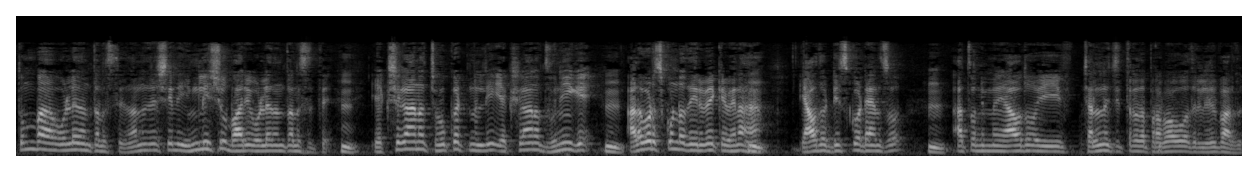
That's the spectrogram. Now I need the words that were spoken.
ತುಂಬಾ ಒಳ್ಳೇದಂತ ಅನಿಸ್ತದೆ. ನನ್ನ ದೇಶದಲ್ಲಿ ಇಂಗ್ಲಿಷು ಭಾರಿ ಒಳ್ಳೇದಂತ ಅನಿಸುತ್ತೆ ಯಕ್ಷಗಾನ ಚೌಕಟ್ಟಿನಲ್ಲಿ ಯಕ್ಷಗಾನ ಧ್ವನಿಗೆ ಅಳವಡಿಸಿಕೊಂಡು ಅದು ಇರ್ಬೇಕೆ ವಿನಃ ಯಾವ್ದೋ ಡಿಸ್ಕೋ ಡ್ಯಾನ್ಸ್ ಅಥವಾ ನಿಮ್ಮ ಯಾವ್ದೋ ಈ ಚಲನಚಿತ್ರದ ಪ್ರಭಾವ ಅದ್ರಲ್ಲಿ ಇರಬಾರ್ದು.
